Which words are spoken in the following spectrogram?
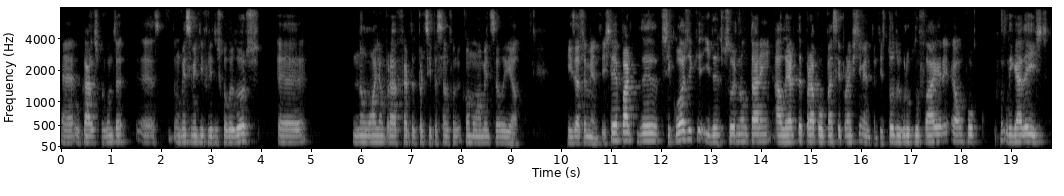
Uh, o Carlos pergunta: um vencimento diferido dos colaboradores uh, não olham para a oferta de participação como um aumento salarial. Exatamente. Isto é a parte de, psicológica e das pessoas não estarem alerta para a poupança e para o investimento. Portanto, isto, todo o grupo do FIRE é um pouco ligado a isto.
